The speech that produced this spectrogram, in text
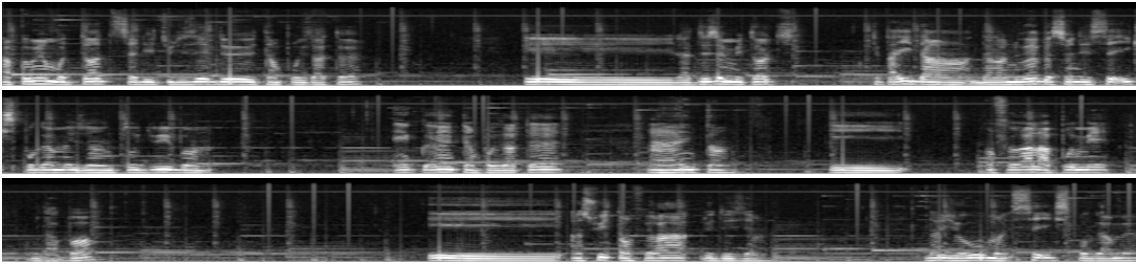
La première méthode, c'est d'utiliser deux temporisateurs. Et la deuxième méthode, c'est-à-dire dans, dans, la nouvelle version de CX programme, ils ont introduit bon, un, temporisateur à un temps. Et on fera la première d'abord. Et ensuite, on fera le deuxième. Là, je ouvre mon CX programmeur.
